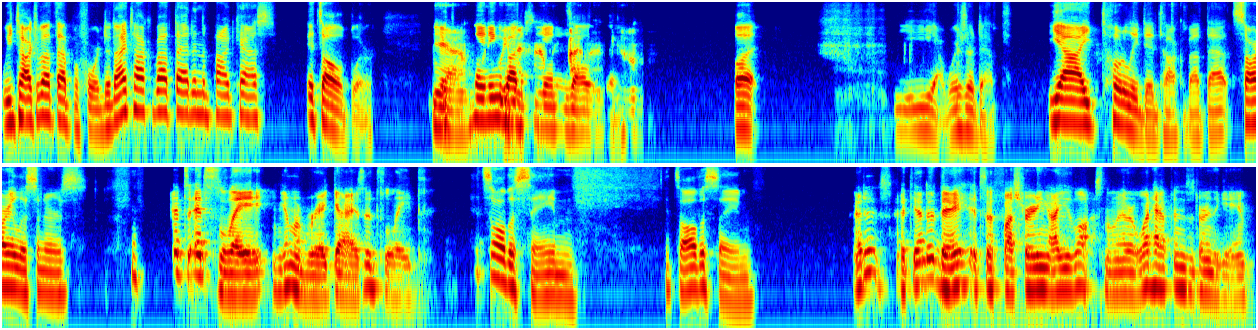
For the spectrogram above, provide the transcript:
We talked about that before. Did I talk about that in the podcast? It's all a blur. Yeah, complaining about mentioned Indiana it is all over. ago. But yeah, where's our depth? Yeah, I totally did talk about that. Sorry, listeners. It's it's late. Give him a break, guys. It's late. It's all the same. It's all the same. It is. At the end of the day, it's a frustrating IU loss. No matter what happens during the game,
